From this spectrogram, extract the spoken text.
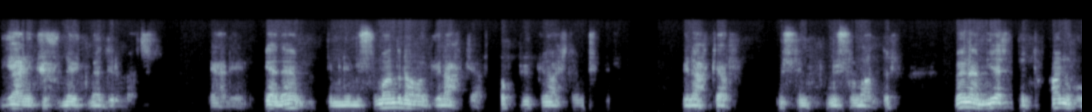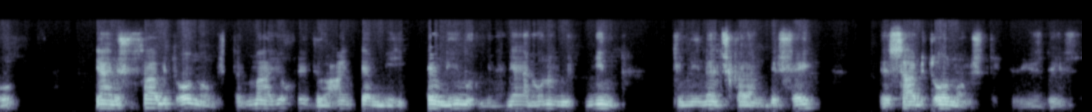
yani küfrüne hükmedilmez. Yani gene şimdi Müslümandır ama günahkar. Çok büyük günah işlemiş bir günahkar Müslüm, Müslümandır. Velem yesbit anhu yani şu sabit olmamıştır. Ma yuhricu an kevnihi müminen. Yani onun mümin kimliğinden çıkaran bir şey e, sabit olmamıştır. Yüzde yüz.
